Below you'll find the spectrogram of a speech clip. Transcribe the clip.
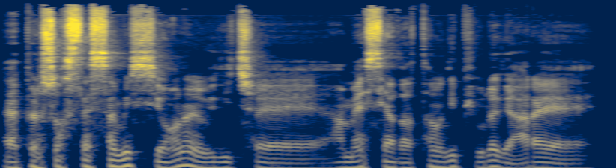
Eh, per sua stessa missione, lui dice a me si adattano di più le gare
